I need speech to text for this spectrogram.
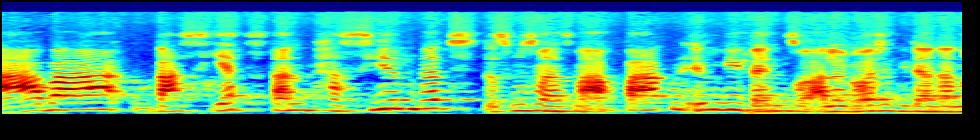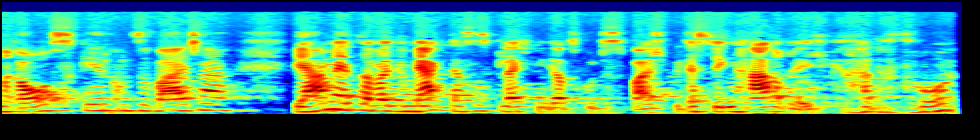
Aber was jetzt dann passieren wird, das muss man jetzt mal abwarten, irgendwie, wenn so alle Leute wieder dann rausgehen und so weiter. Wir haben jetzt aber gemerkt, das ist vielleicht ein ganz gutes Beispiel, deswegen hadere ich gerade so,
